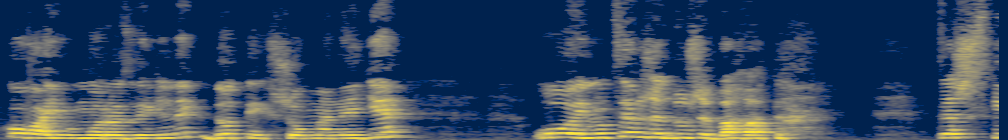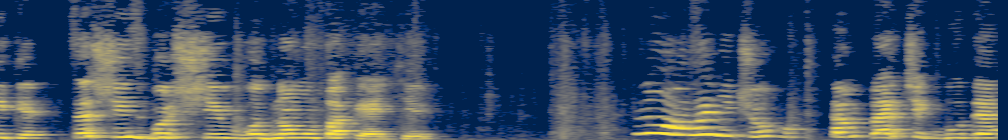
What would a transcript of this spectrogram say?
ховаю в морозильник до тих, що в мене є. Ой, ну це вже дуже багато. Це ж скільки? Це шість борщів в одному пакеті. Ну, але нічого. Там перчик буде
